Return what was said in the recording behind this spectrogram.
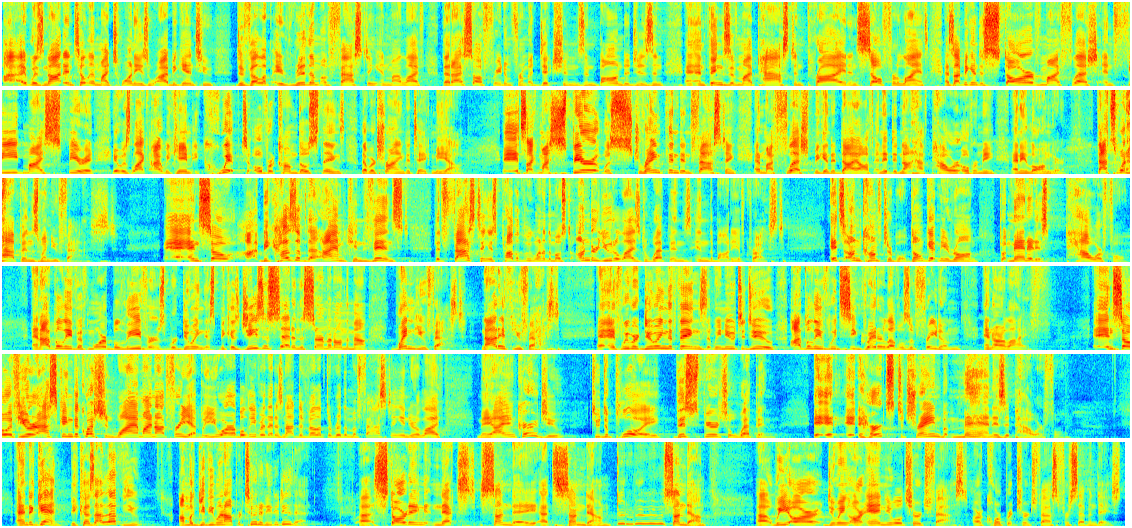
It was not until in my 20s where I began to develop a rhythm of fasting in my life that I saw freedom from addictions and bondages and, and, and things of my past and pride and self reliance. As I began to starve my flesh and feed my spirit, it was like I became equipped to overcome those things that were trying to take me out. It's like my spirit was strengthened in fasting and my flesh began to die off and it did not have power over me any longer. That's what happens when you fast. And so, uh, because of that, I am convinced that fasting is probably one of the most underutilized weapons in the body of Christ. It's uncomfortable, don't get me wrong, but man, it is powerful. And I believe if more believers were doing this, because Jesus said in the Sermon on the Mount, when you fast, not if you fast. And if we were doing the things that we knew to do, I believe we'd see greater levels of freedom in our life. And so, if you're asking the question, why am I not free yet? But you are a believer that has not developed a rhythm of fasting in your life, may I encourage you to deploy this spiritual weapon. It, it, it hurts to train, but man, is it powerful. And again, because I love you, I'm gonna give you an opportunity to do that. Uh, starting next Sunday at sundown, sundown, uh, we are doing our annual church fast, our corporate church fast for seven days.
